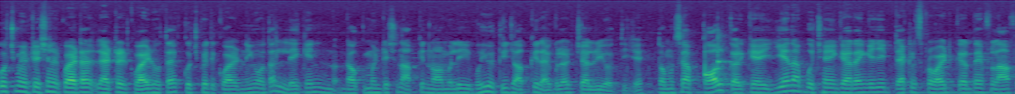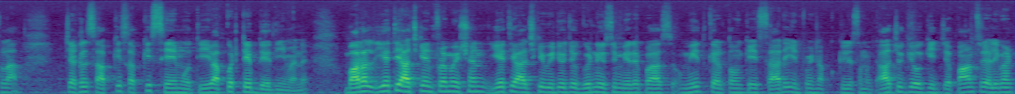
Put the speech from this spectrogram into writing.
कुछ में इन्विटेशन रिक्वायर्ड लेटर रिक्वायर्ड होता है, कुछ पे रिक्वायर्ड नहीं होता, लेकिन डॉक्यूमेंटेशन आपकी नॉर्मली वही होती है जो आपकी रेगुलर चल रही होती है। तो मुझसे आप कॉल करके ये ना पूछें, कह रहे हैं कि जी चेकलिस्ट प्रोवाइड कर दें फलां फलां चेकलिस्ट आपकी सबकी सेम होती है, आपको टिप दे दी मैंने। बहरहाल, ये थी आज की इन्फॉर्मेशन ये थी आज की वीडियो जो गुड न्यूज़ थी मेरे पास। उम्मीद करता हूँ कि सारी इन्फॉर्मेशन आपको क्लियर समझ आ चुकी होगी, जापान से रेलिवेंट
